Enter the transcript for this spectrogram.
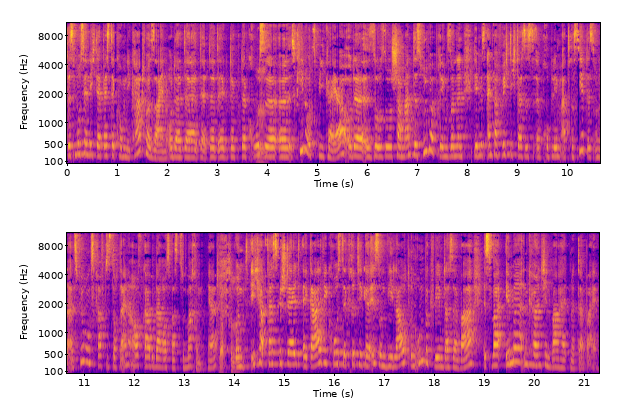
das muss ja nicht der beste Kommunikator sein oder der, der, der, der, der große äh, Keynote-Speaker, ja, oder so, so charmantes rüberbringen, sondern dem ist einfach wichtig, dass das äh, Problem adressiert ist. Und als Führungskraft ist doch deine Aufgabe, daraus was zu machen. Ja? Absolut. Und ich habe festgestellt, egal wie groß der Kritiker ist und wie laut und unbequem das er war, es war immer ein Körnchen Wahrheit mit dabei.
